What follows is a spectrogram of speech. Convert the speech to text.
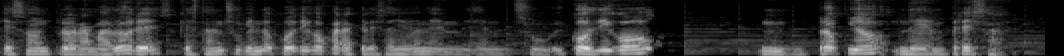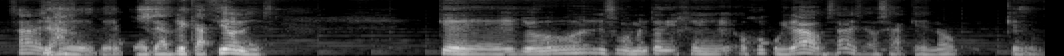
que son programadores que están subiendo código para que les ayuden en, su código mm, propio de empresa, ¿sabes? De, de, aplicaciones. Que yo en su momento dije, ojo, cuidado, ¿sabes? O sea, que no, que,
